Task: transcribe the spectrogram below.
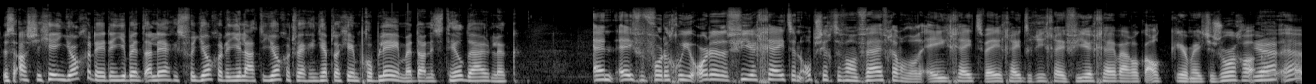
Dus als je geen yoghurt eet en je bent allergisch voor yoghurt... en je laat de yoghurt weg en je hebt er geen problemen... dan is het heel duidelijk. En even voor de goede orde, 4G ten opzichte van 5G... want we 1G, 2G, 3G, 4G... waar ook elke keer een beetje zorgen... Ja. Uh,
